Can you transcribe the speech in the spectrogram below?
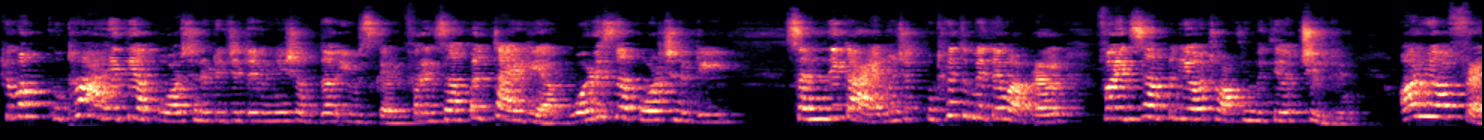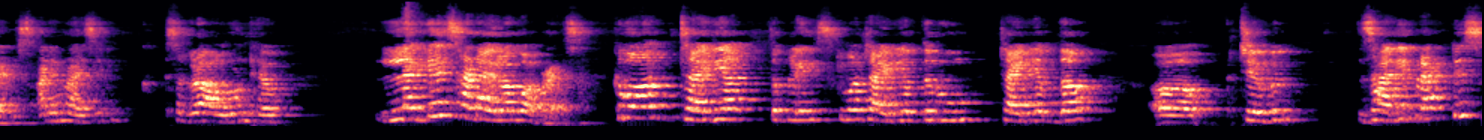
किंवा कुठं आहे ती अपॉर्च्युनिटी जिथे मी हे शब्द यूज करेल फॉर एक्झाम्पल टायडिया व्हॉट इज द अपॉर्च्युनिटी संधी काय आहे? म्हणजे कुठे तुम्ही ते वापराल? For example your talking with your children or your friends आणि म्हणायचे सगळं आवरून ठेव. लगेच हा डायलॉग वापरायचा. किंवा टायडी अप द प्लेस किंवा tidy up the room tidy up the table झाली practice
